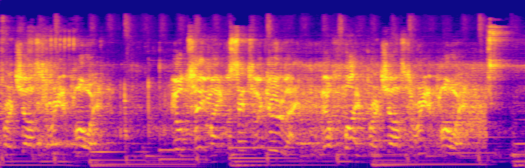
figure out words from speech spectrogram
For a chance to redeploy. Your teammate was sent to the gulag. They'll fight for a chance to redeploy.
